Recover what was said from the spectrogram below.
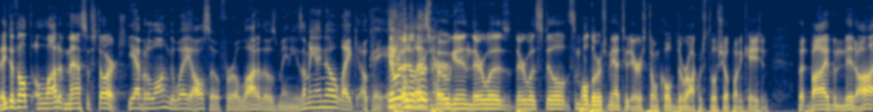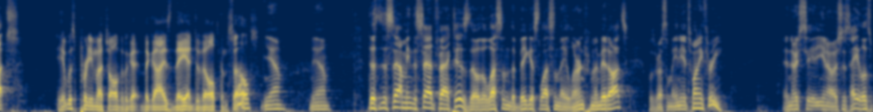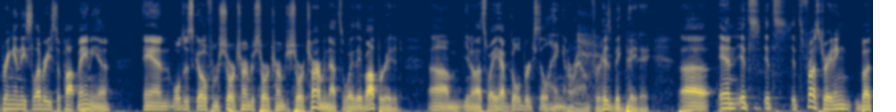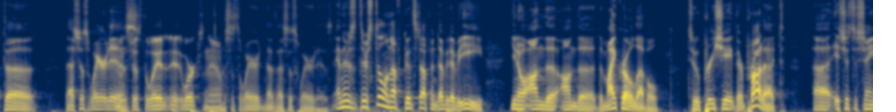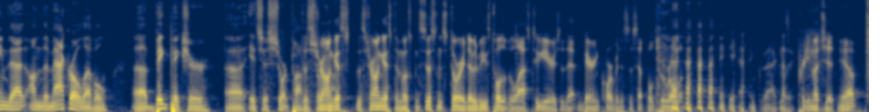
They developed a lot of massive stars. Yeah, but along the way, also for a lot of those manias. I mean, I know, like, okay, There were, I Angle, know there was Hogan. There was there was still some holdovers from the Attitude Era. Stone Cold, The Rock would still show up on occasion, but by the mid aughts, it was pretty much all the the guys they had developed themselves. Yeah, yeah. The, the I mean, the sad fact is, though, the lesson, the biggest lesson they learned from the mid aughts was WrestleMania 23. And there's, you know, it's just, hey, let's bring in these celebrities to Pop Mania, and we'll just go from short term to short term to short term, and that's the way they've operated. Um, you know, that's why you have Goldberg still hanging around for his big payday, uh, and it's it's it's frustrating, but uh, that's just where it is. It's just the way it, it works now. That's just the where that, that's just where it is. And there's there's still enough good stuff in WWE, you know, on the on the the micro level to appreciate their product. Uh, it's just a shame that on the macro level, uh, big picture, uh, it's just short pop. The strongest, the strongest and most consistent story WWE's told over the last two years is that Baron Corbin is susceptible to a roll up. yeah, exactly. That's pretty much it. Yep.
